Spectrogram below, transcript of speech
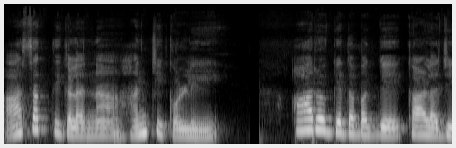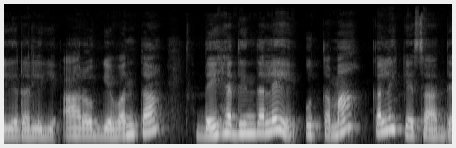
ಆಸಕ್ತಿಗಳನ್ನು ಹಂಚಿಕೊಳ್ಳಿ. ಆರೋಗ್ಯದ ಬಗ್ಗೆ ಕಾಳಜಿ ಇರಲಿ. ಆರೋಗ್ಯವಂತ, ದೇಹದಿಂದಲೇ ಉತ್ತಮ ಕಲಿಕೆ ಸಾಧ್ಯ.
